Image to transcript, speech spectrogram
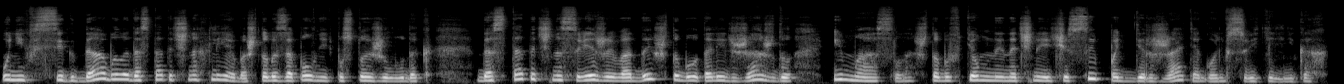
у них всегда было достаточно хлеба, чтобы заполнить пустой желудок, достаточно свежей воды, чтобы утолить жажду, и масла, чтобы в темные ночные часы поддержать огонь в светильниках.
